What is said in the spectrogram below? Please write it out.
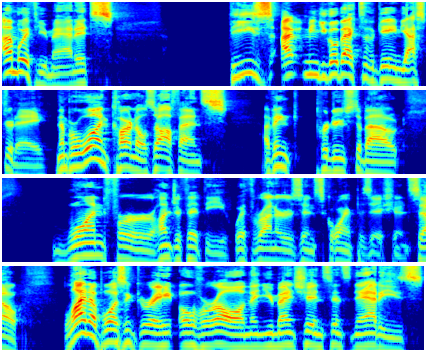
I'm with you, man. It's these I mean, you go back to the game yesterday. Number 1, Cardinals offense, I think produced about 1 for 150 with runners in scoring position. So, lineup wasn't great overall, and then you mentioned Cincinnati's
